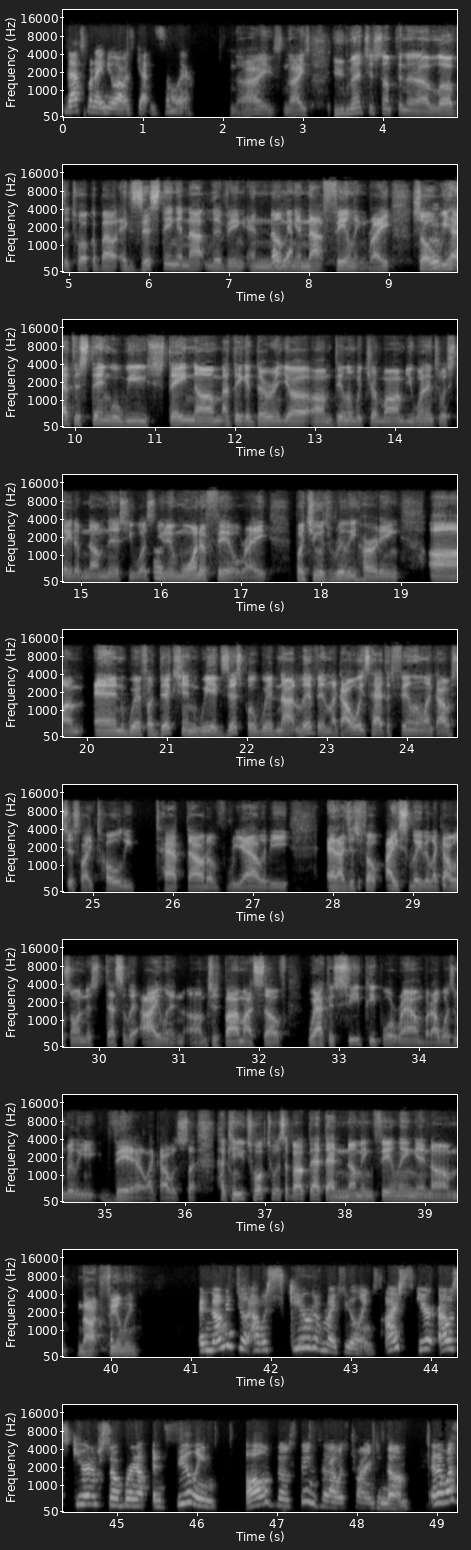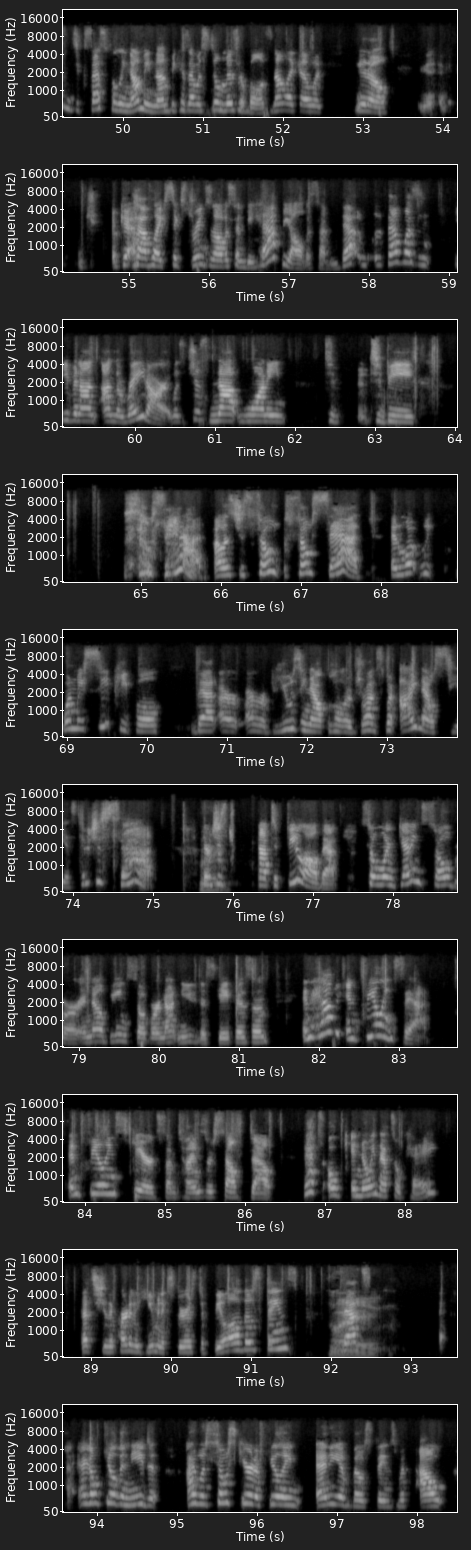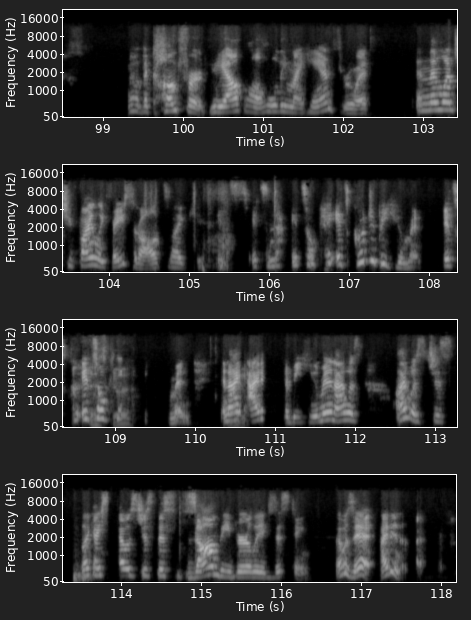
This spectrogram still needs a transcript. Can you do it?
that's when I knew I was getting somewhere. Nice, nice. You mentioned something that I love to talk about existing and not living and numbing oh, yeah. and not feeling, right? So mm-hmm. we had this thing where we stay numb. I think during your um dealing with your mom, you went into a state of numbness. You was oh. you didn't want to feel, right? But you was really hurting. Um, and with addiction, we exist, but we're not living. Like I always had this feeling like I was just like totally tapped out of reality and I just felt isolated, like I was on this desolate island, um, just by myself, where I could see people around, but I wasn't really there. Like I was. Uh, can you talk to us about that? That numbing feeling and um, not feeling. And numbing feeling, I was scared of my feelings. I scared. I was scared of sobering up and feeling all of those things that I was trying to numb, and I wasn't successfully numbing them because I was still miserable. It's not like I would, you know get, have like six drinks and all of a sudden be happy all of a sudden. That that wasn't even on on the radar. It was just not wanting to to be so sad. I was just so so sad. And what we when we see people that are are abusing alcohol or drugs, what I now see is they're just sad. They're right. just not to feel all that. So when getting sober and now being sober, not needing escapism and having and feeling sad, and feeling scared sometimes or self doubt. That's okay. And knowing that's okay. That's the part of the human experience to feel all those things. Right. That's, I don't feel the need to, I was so scared of feeling any of those things without you know, the comfort, the alcohol holding my hand through it. And then once you finally face it all, it's like, it's, it's, it's not, it's okay. It's good to be human. It's, it's, it's okay good. to be human. And right. I, I didn't want to be human. I was, I was just like I, I was just this zombie barely existing. That was it. I didn't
